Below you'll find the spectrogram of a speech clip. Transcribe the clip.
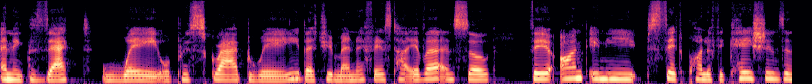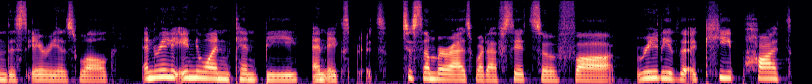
an exact way or prescribed way that you manifest, however. And so there aren't any set qualifications in this area as well. And really, anyone can be an expert. To summarize what I've said so far, really the a key part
